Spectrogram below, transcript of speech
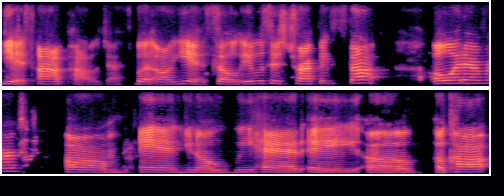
Yes, I apologize. But uh yeah, so it was his traffic stop or whatever. Um, and you know, we had a uh, a cop,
